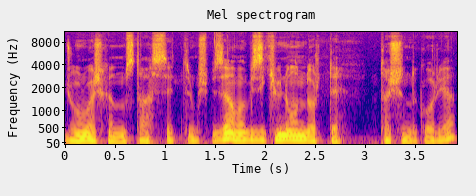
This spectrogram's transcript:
Cumhurbaşkanımız tahsis ettirmiş bize ama biz 2014'te taşındık oraya.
